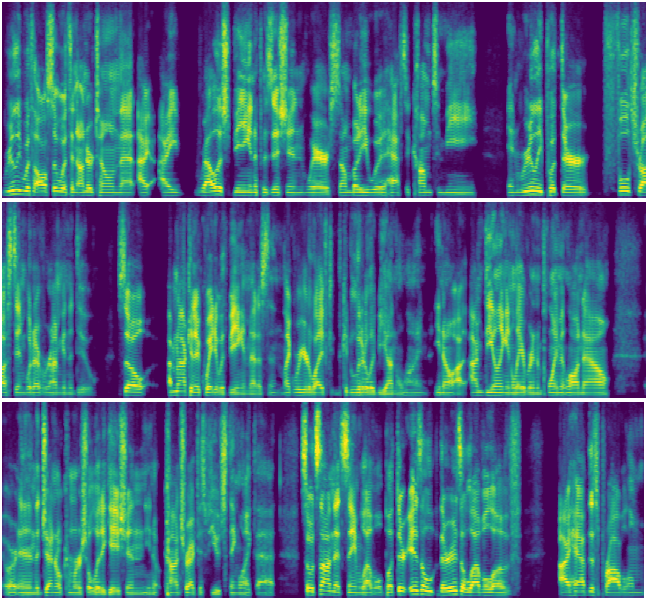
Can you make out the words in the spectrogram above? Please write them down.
really with also with an undertone that i i relished being in a position where somebody would have to come to me and really put their full trust in whatever i'm going to do. So I'm not going to equate it with being in medicine, like where your life could, literally be on the line. You know, I, am dealing in labor and employment law now, or in the general commercial litigation, you know, contract disputes, thing like that. So it's not on that same level, but there is a there is a level of I have this problem.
